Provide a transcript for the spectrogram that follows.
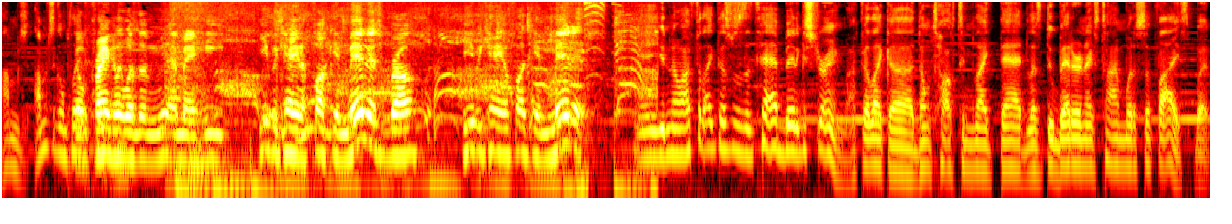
I'm just, I'm just gonna play. The Franklin was a, I mean, he he became a fucking menace, bro. He became a fucking menace. And you know, I feel like this was a tad bit extreme. I feel like, uh, don't talk to me like that. Let's do better next time would have sufficed. But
